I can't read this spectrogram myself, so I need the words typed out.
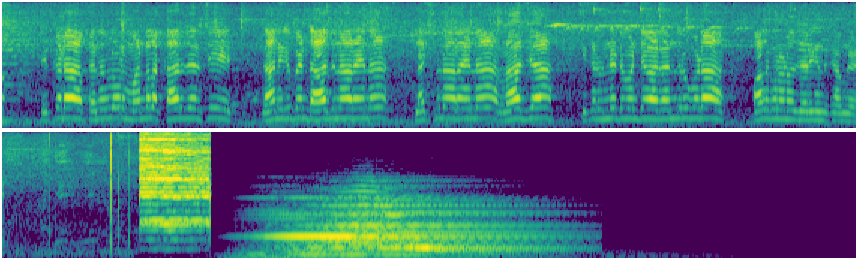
ఇక్కడ పెనగలూరు మండల కార్యదర్శి దానికిపెంట ఆదినారాయణ లక్ష్మీనారాయణ రాజా ఇక్కడ ఉన్నటువంటి వారందరూ కూడా పాల్గొనడం జరిగింది కామ్రేడ్స్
